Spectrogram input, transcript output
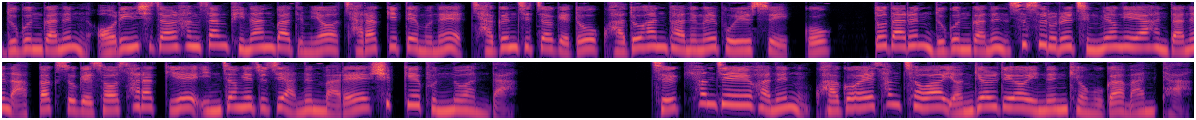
누군가는 어린 시절 항상 비난받으며 자랐기 때문에 작은 지적에도 과도한 반응을 보일 수 있고 또 다른 누군가는 스스로를 증명해야 한다는 압박 속에서 살았기에 인정해주지 않는 말에 쉽게 분노한다. 즉, 현재의 화는 과거의 상처와 연결되어 있는 경우가 많다.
